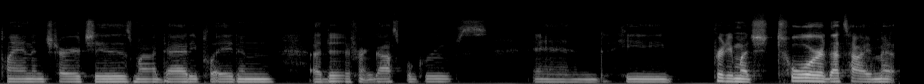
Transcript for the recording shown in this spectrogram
playing in churches. My daddy played in uh, different gospel groups, and he pretty much toured. That's how he met.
